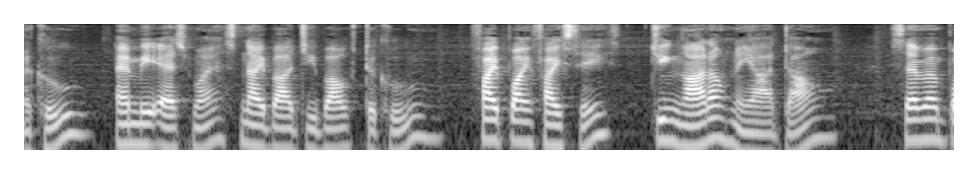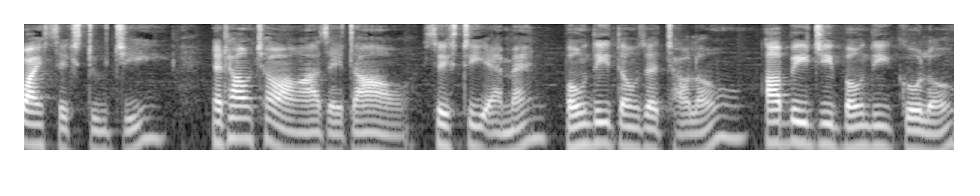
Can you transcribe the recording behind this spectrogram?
2ခု MAS1 Sniper G-Box 1ခု5.56 G9200 တောင် 7.62G 2650တောင် 60mm ဘုံသီး36လုံး RPG ဘုံသီး9လုံး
